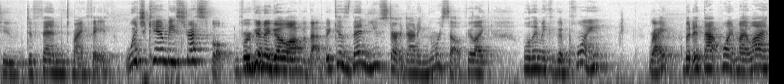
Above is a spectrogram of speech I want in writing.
to defend my faith, which can be stressful if we're mm-hmm. gonna go off of that, because then you start doubting yourself. You're like, well, they make a good point, right? But at that point in my life,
